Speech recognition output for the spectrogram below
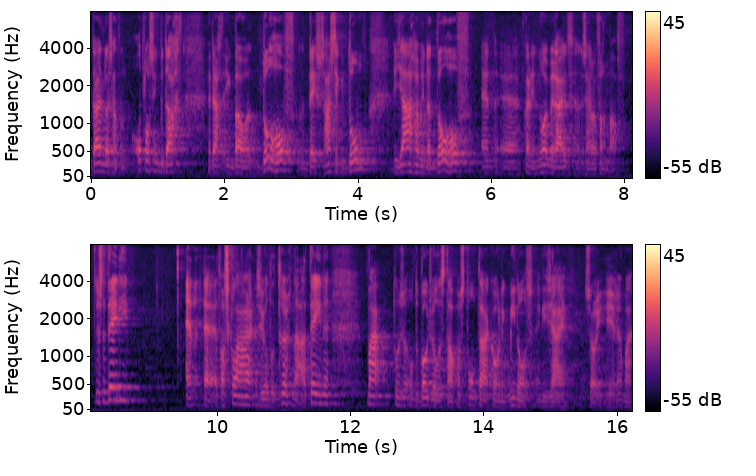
Daedalus had een oplossing bedacht. Hij dacht, ik bouw een doolhof. Het beest is hartstikke dom. Dan jagen we hem in dat doolhof en kan hij nooit meer uit. Dan zijn we van hem af. Dus dat deed hij. En het was klaar. Ze wilden terug naar Athene. Maar toen ze op de boot wilden stappen, stond daar koning Minos. En die zei, sorry heren, maar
